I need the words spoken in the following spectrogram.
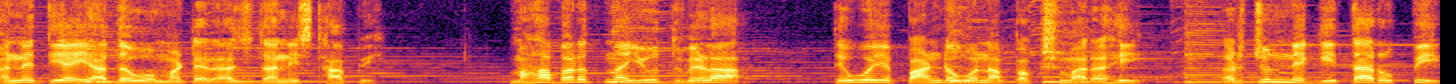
અને ત્યાં યાદવો માટે રાજધાની સ્થાપી. મહાભારતના યુદ્ધ વેળા તેઓએ પાંડવોના પક્ષમાં રહી અર્જુનને ગીતારૂપી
